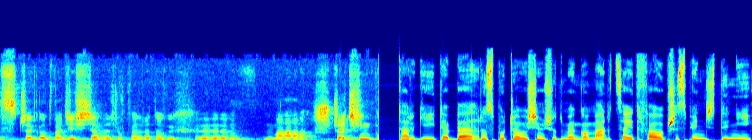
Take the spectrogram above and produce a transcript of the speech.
z czego 20 metrów kwadratowych e, ma Szczecin. Targi ITB rozpoczęły się 7 marca i trwały przez 5 dni.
